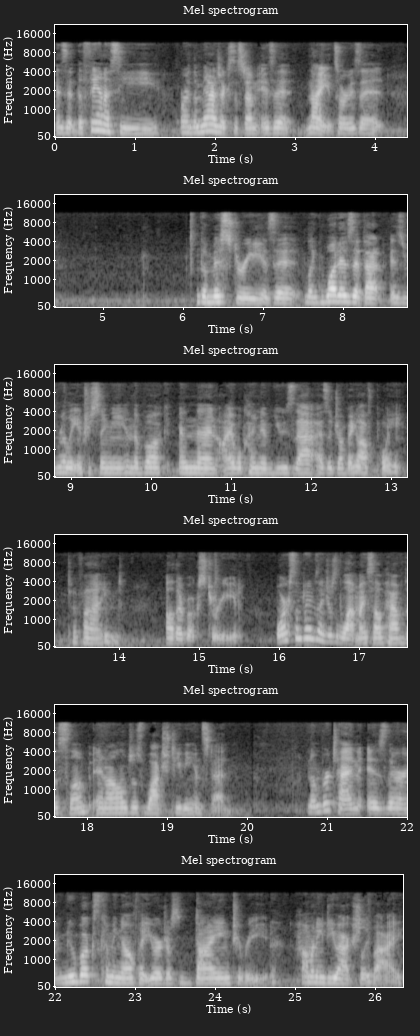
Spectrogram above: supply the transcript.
is it the fantasy or the magic system? Is it knights or is it the mystery? Is it like what is it that is really interesting me in the book? And then I will kind of use that as a jumping off point to find other books to read. Or sometimes I just let myself have the slump and I'll just watch TV instead. Number 10 is there are new books coming out that you are just dying to read. How many do you actually buy?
